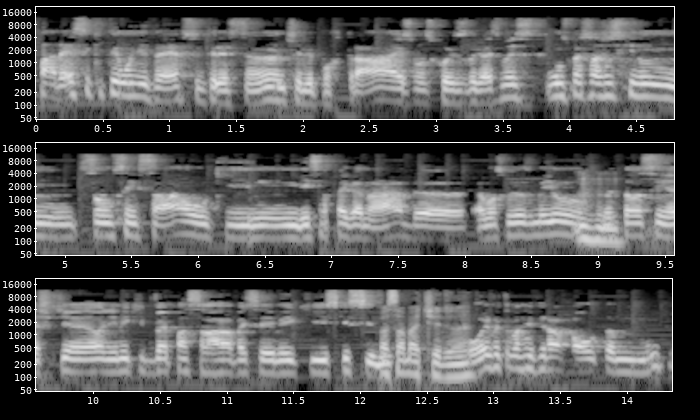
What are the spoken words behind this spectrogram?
parece que tem um universo interessante ali por trás, umas coisas legais, mas uns personagens que não são sem sal, que ninguém se apega a nada, é umas coisas meio. Uhum. Então, assim, acho que é um anime que vai passar, vai ser meio que esquecido. Passar batido, né? Ou ele vai ter uma reviravolta muito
